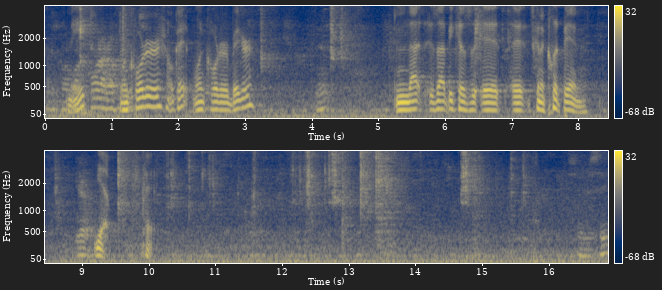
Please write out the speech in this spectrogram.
what do you call? One quarter of One each. quarter, okay, one quarter bigger. Yeah. And that is that because it it's gonna clip in. yeah. Yeah. Okay. So you see,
